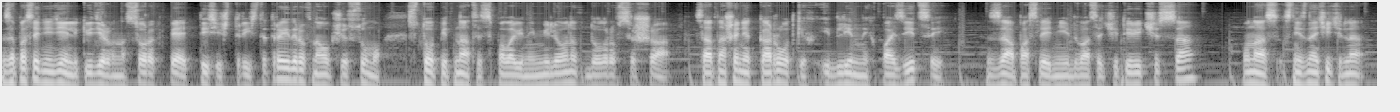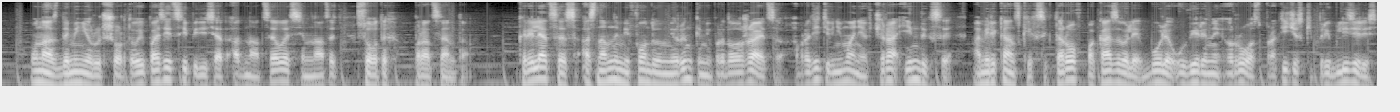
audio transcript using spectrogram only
За последний день ликвидировано 45 300 трейдеров на общую сумму 115,5 миллионов долларов США. Соотношение коротких и длинных позиций за последние 24 часа у нас с незначительно у нас доминируют шортовые позиции 51,17%. Корреляция с основными фондовыми рынками продолжается. Обратите внимание, вчера индексы американских секторов показывали более уверенный рост, практически приблизились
